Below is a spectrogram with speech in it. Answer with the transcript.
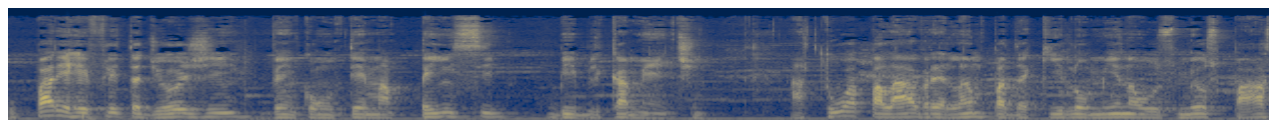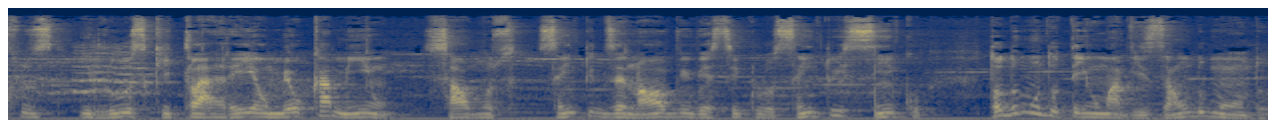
O Pare e Reflita de hoje vem com o tema Pense Biblicamente. A tua palavra é lâmpada que ilumina os meus passos e luz que clareia o meu caminho. Salmos 119, versículo 105. Todo mundo tem uma visão do mundo.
